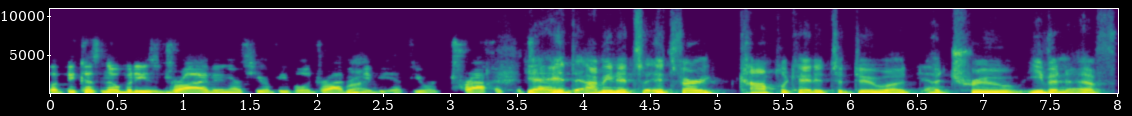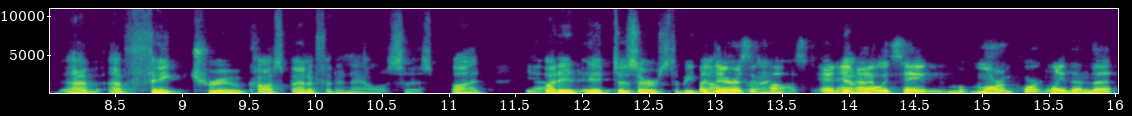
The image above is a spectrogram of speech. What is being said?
but because nobody's driving or fewer people are driving, right. maybe you have fewer traffic. yeah, it, I mean, it's it's very complicated to do a, yeah. a true, even a, a, a, fake true cost benefit analysis. But yeah. but it, it deserves to be but done. But there is right? a cost, and, yeah. and I would say more importantly than the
